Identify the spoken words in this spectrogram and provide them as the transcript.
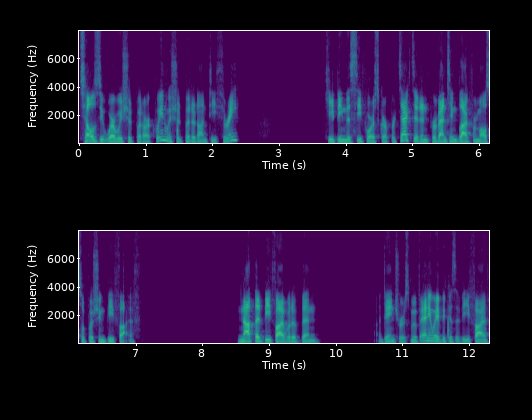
tells you where we should put our queen. We should put it on d3 keeping the c4 square protected and preventing black from also pushing b5. Not that b5 would have been a dangerous move anyway because of e5.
